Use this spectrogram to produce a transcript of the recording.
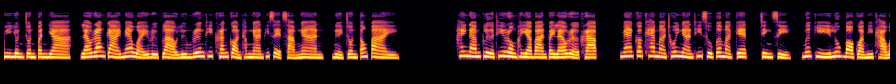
วียนจนปัญญา แล้วร่างกายแม่ไหวหรือเปล่าลืมเรื่องที่ครั้งก่อนทำงานพิเศษสามงาน เหนื่อยจนต้องไป ให้น้ำเกลือที่โรงพยาบาลไปแล้วเหรอครับ แม่ก็แค่มาช่วยงานที่ซูเปอร์มาร์เก็ต จริงสิ เมื่อกี้ลูกบอกว่ามีข่าว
